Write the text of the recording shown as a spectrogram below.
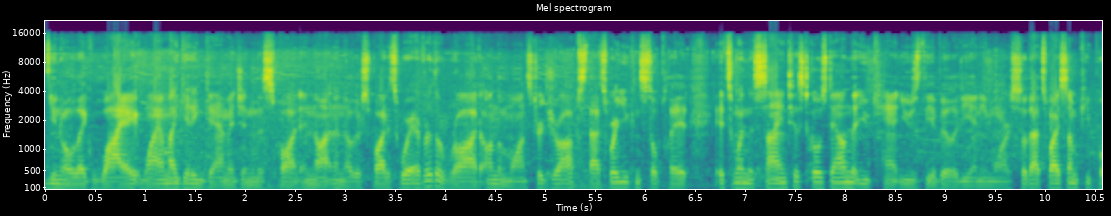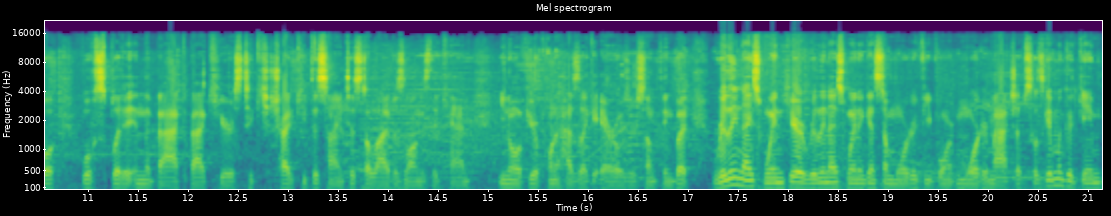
you know, like why why am I getting damage in this spot and not in another spot? It's wherever the rod on the monster drops, that's where you can still play it. It's when the scientist goes down that you can't use the ability anymore. So that's why some people will split it in the back back here is to try to keep the scientist alive as long as they can. You know, if your opponent has like arrows or something. But really nice win here, really nice win against a mortar v mortar matchup. So let's give him a good game,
